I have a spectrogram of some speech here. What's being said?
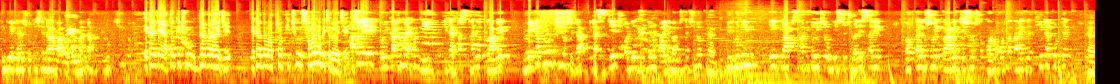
কিন্তু এখানে সতী সেনা বা মোগলমারি আমরা কোনো পাইনি। এখানে যে এত কিছু উদ্ধার করা হয়েছে এখানে তো মাত্র কিছু সামান্য কিছু রয়েছে। আসলে এর পরিকাঠামো এখন নেই। এটা একটা স্থানীয় ক্লাবের মেকআপ রুম ছিল সেটা। এটা স্টেজ অডিয়েন্সের জন্য বাইরে ব্যবস্থা ছিল। হ্যাঁ। দীর্ঘদিন এই ক্লাব স্থাপিত হয়েছিল উনিশশো চুয়াল্লিশ সালে। তৎকালীন সময় ক্লাবের যে সমস্ত কর্মকর্তা তারা এখানে থিয়েটার করতেন। হ্যাঁ।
